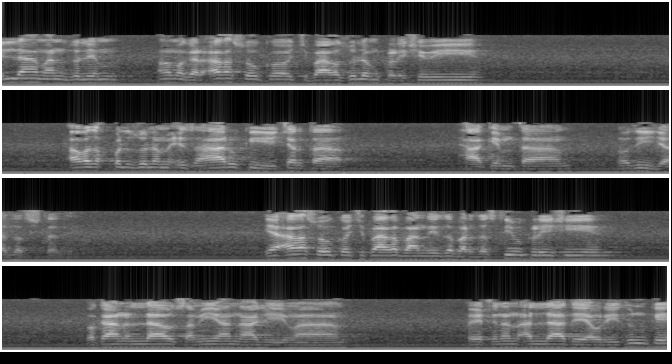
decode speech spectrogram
الا من ظلم او مگر هغه څوک چې باغ ظلم کړی شوی هغه د خپل ظلم اظهار کوي چرته حاکم ته نو دی اجازه شته دی یا هغه څوک چې باغ باندې زبردستی وکړي شي وکان الله سميعا عليما یقینا الله دې اوریدونکو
